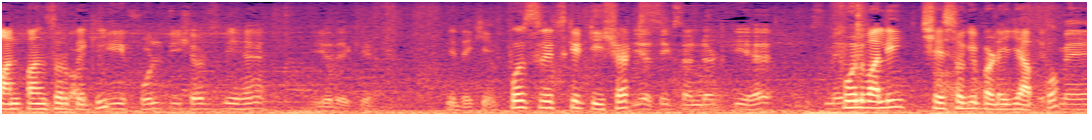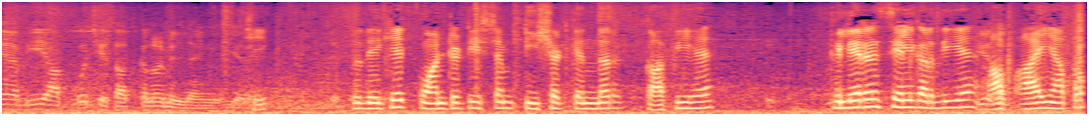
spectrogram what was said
पाँच पाँच सौ रुपये की। फुल टी शर्ट्स भी हैं ये देखिए। ये देखिए। फुल स्लीव्स की टी शर्ट ये सिक्स हंड्रेड की है। फुल वाली 600 की पड़ेगी आपको। इसमें अभी आपको छह सात कलर मिल जाएँगे। ठीक। तो देखिए क्वांटिटी इस टाइम टी शर्ट के अंदर काफ़ी है। क्लियरेंस सेल कर दी है। आप आए यहाँ पर।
